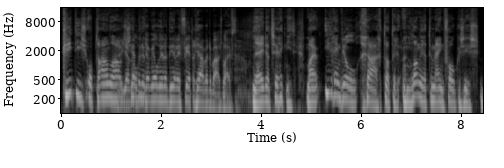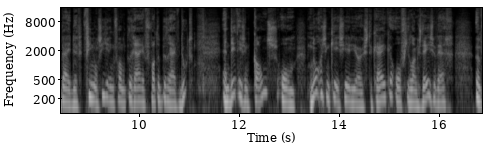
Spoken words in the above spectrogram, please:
kritisch op de aandeelhouders. jij, Ze wil, een- jij wil weer dat iedereen 40 jaar bij de baas blijft. Nee, dat zeg ik niet. Maar iedereen wil graag dat er een langere termijn focus is bij de financiering van het bedrijf, wat het bedrijf doet. En dit is een kans om nog eens een keer serieus te kijken of je langs deze weg een,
